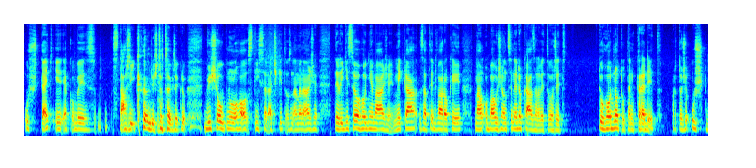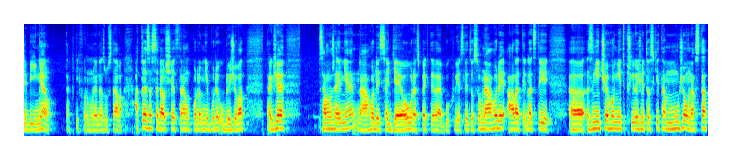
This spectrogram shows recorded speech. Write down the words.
už teď i jakoby stařík, když to tak řeknu, vyšoupnul ho z té sedačky, to znamená, že ty lidi se ho hodně vážejí. Mika za ty dva roky mám obavu, že on si nedokázal vytvořit tu hodnotu, ten kredit, protože už kdyby ji měl, tak v té Formule 1 zůstává. A to je zase další věc, která mu podle mě bude ubližovat. Takže samozřejmě náhody se dějou, respektive Bůh ví, jestli to jsou náhody, ale tyhle ty, uh, z ničeho nic příležitosti tam můžou nastat,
